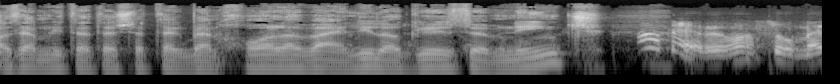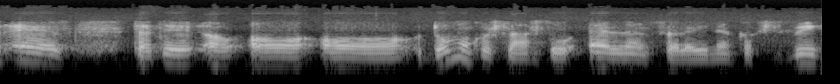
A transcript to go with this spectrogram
az említett esetekben halvány, lila gőzöm nincs. Hát erről van szó, mert ez, tehát a, a, a Domokos László ellenfeleinek, akik még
